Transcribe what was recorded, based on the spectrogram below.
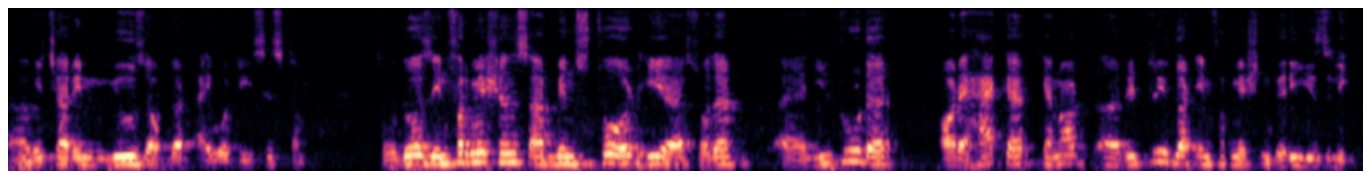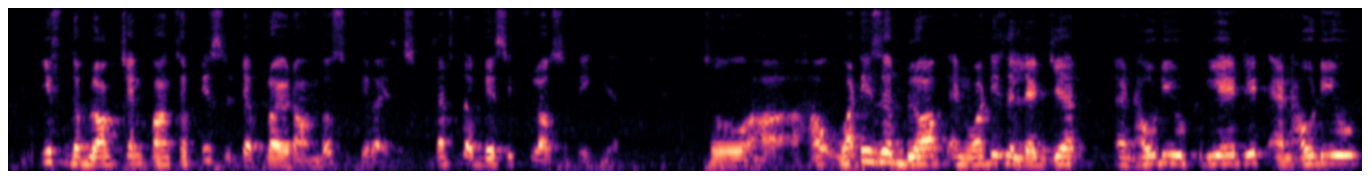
uh, which are in use of that iot system so those informations are being stored here so that an intruder or a hacker cannot uh, retrieve that information very easily if the blockchain concept is deployed on those devices. That's the basic philosophy here. So uh, how what is a block and what is a ledger and how do you create it and how do you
